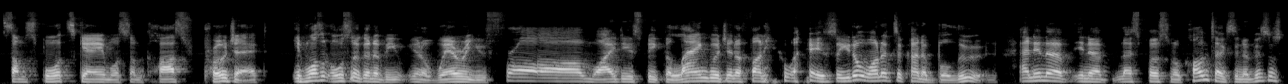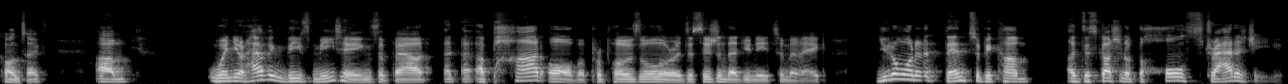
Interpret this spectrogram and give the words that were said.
some sports game or some class project, it wasn't also going to be, you know, where are you from? Why do you speak the language in a funny way? So you don't want it to kind of balloon. And in a in a less personal context, in a business context, um, when you're having these meetings about a, a, part of a proposal or a decision that you need to make, you don't want it then to become a discussion of the whole strategy,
